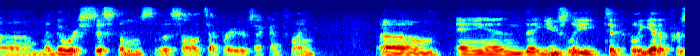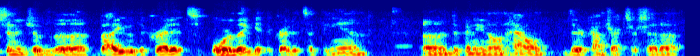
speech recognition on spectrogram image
um, manure systems, the solid separators, that kind of thing. Um, and they usually typically get a percentage of the value of the credits, or they get the credits at the end, uh, depending on how their contracts are set up.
